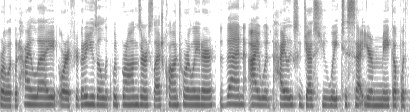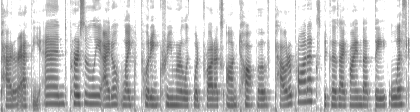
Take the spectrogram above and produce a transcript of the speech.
or liquid highlight, or if you're going to use a liquid bronzer slash contour later, then I would highly suggest you wait to set your makeup with powder at the end. Personally, I don't like putting cream or liquid products on top of powder products because I find that they lift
